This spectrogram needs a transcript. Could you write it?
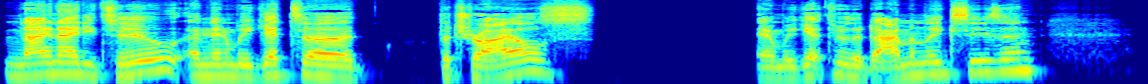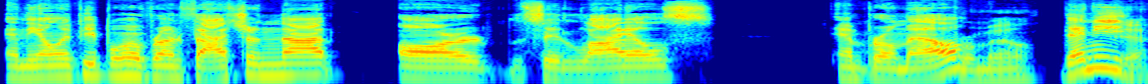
nine ninety two, and then we get to the trials, and we get through the Diamond League season, and the only people who have run faster than that are let's say Lyles and Bromell. Romel. Then he, Yeah.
